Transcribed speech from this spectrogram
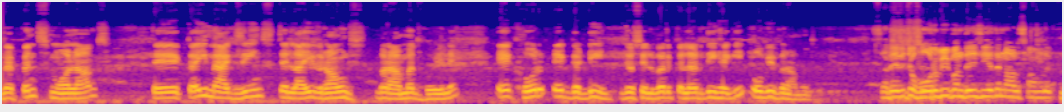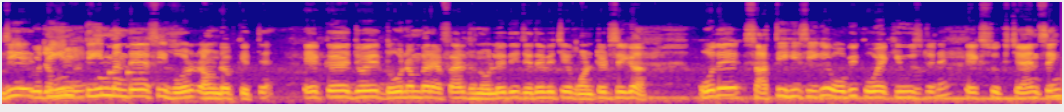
ਵੈਪਨ ਸਮਾਲ ਆਰਮਸ ਤੇ ਕਈ ਮੈਗਜ਼ੀਨਸ ਤੇ ਲਾਈਵ ਰਾਉਂਡਸ ਬਰਾਮਦ ਹੋਏ ਨੇ। ਇੱਕ ਹੋਰ ਇੱਕ ਗੱਡੀ ਜੋ ਸਿਲਵਰ ਕਲਰ ਦੀ ਹੈਗੀ ਉਹ ਵੀ ਬਰਾਮਦ ਹੋਈ। ਸਰ ਇਹਦੇ ਵਿੱਚ ਹੋਰ ਵੀ ਬੰਦੇ ਸੀ ਇਹਦੇ ਨਾਲ ਸਾਹਮਣੇ? ਜੀ ਤਿੰਨ? ਤਿੰਨ ਬੰਦੇ ਅਸੀਂ ਹੋਰ ਰਾਉਂਡ ਅਪ ਕੀਤੇ। ਇੱਕ ਜੋ ਇਹ 2 ਨੰਬਰ ਐਫ ਆਰ ਧਨੋਲੇ ਦੀ ਜਿਹਦੇ ਵਿੱਚ ਇਹ ਵਾਂਟਡ ਸੀਗਾ ਉਹਦੇ ਸਾਥੀ ਹੀ ਸੀਗੇ ਉਹ ਵੀ ਕੋ ਅਕਿਊਜ਼ਡ ਨੇ। ਇੱਕ ਸੁਖਚੈਨ ਸਿੰਘ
